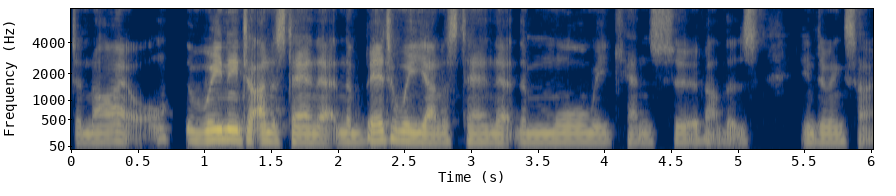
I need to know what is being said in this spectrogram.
denial, we need to understand that. And the better we understand that, the more we can serve others in doing so.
